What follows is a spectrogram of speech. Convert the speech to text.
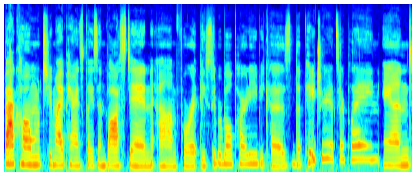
back home to my parents' place in Boston um, for the Super Bowl party because the Patriots are playing. And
